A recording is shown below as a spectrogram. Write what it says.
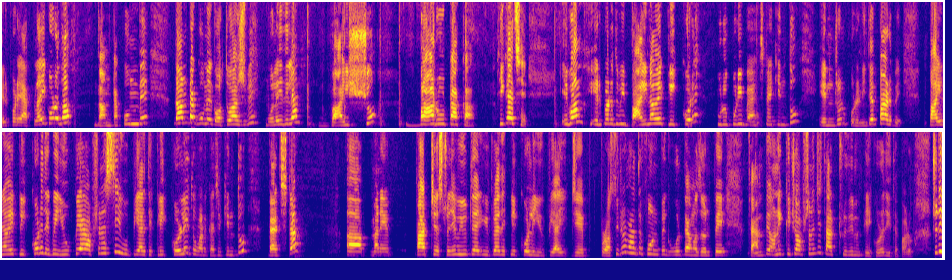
এরপরে অ্যাপ্লাই করে দাও, দামটা কমবে। দামটা কমে কত আসবে? বলেই দিলাম, বাইশশো বারো টাকা, ঠিক আছে? এবং এরপরে তুমি বাই নামে ক্লিক করে পুরোপুরি ব্যাচটা কিন্তু এনরোল করে নিতে পারবে। বাই নামে ক্লিক করে দেখবে ইউপিআই অপশন আসছে ইউপিআইতে ক্লিক করলেই তোমার কাছে কিন্তু ব্যাচটা মানে পারচেস হয়ে যাবে। ইউপিআই ইউপিআইতে ক্লিক করলে ইউপিআই যে প্রসিডিওর মানে PhonePe Google Pay Amazon Pay FamPay অনেক কিছু অপশন আছে, তার থ্রু তুমি পে করে দিতে পারো। যদি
